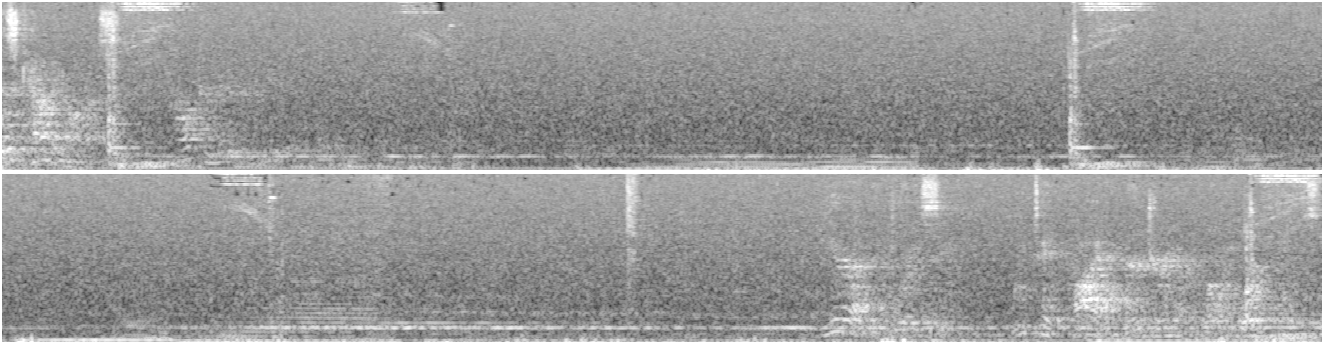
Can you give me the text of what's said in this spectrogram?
Is counting on us. How committed are you? Here at the UAC, we take pride in nurturing a growing workforce,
